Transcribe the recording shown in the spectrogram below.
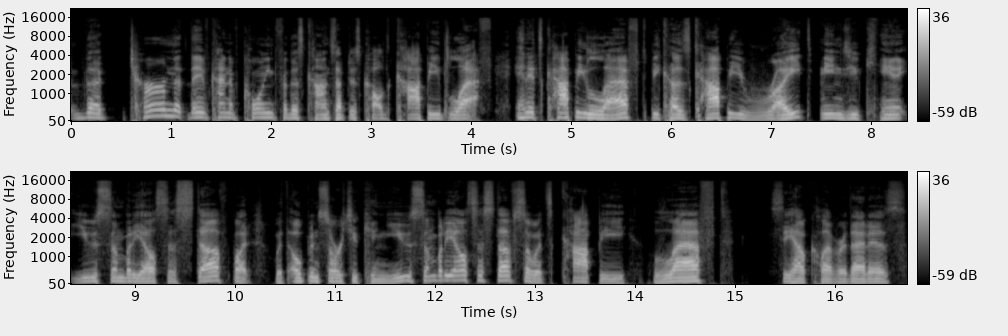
the term that they've kind of coined for this concept is called copy left. And it's copy left because copyright means you can't use somebody else's stuff, but with open source, you can use somebody else's stuff. So it's copy left. See how clever that is?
